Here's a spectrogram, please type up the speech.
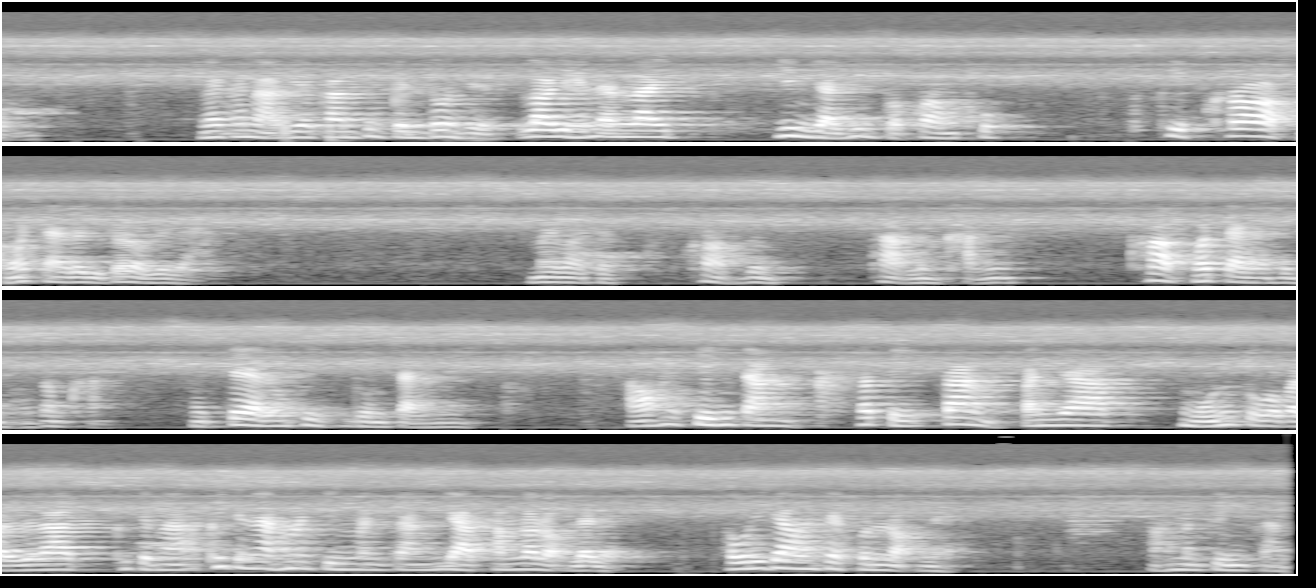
ผล ในขณะเดียวกันซึ่งเป็นต้นเหตุ เราจะเห็นอะไรยิ่งใหญ่ยิ่งกว่ากองทุกข์ที่ครอบหัวใจเราอยู่ตลอดเวลาไม่ว่าจะครอบเรื่องธาตุเรื่องขันครอบหัวใจเราเป็นของสำคัญให้แก้ลงที่ดวงใจนี้เอาให้จริงจังสติตั้งปัญญาหมุนตัวไปเวลาพิจารณาพิจารณาให้มันจริงมันจังอย่าทำละหลอกเลยแหละพระพุทธเจ้าไม่ใช่คนหลอกเนี่ยเอาให้มันจริงจัง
